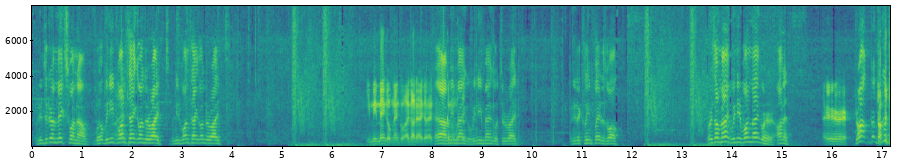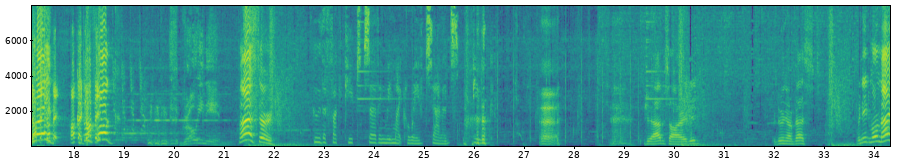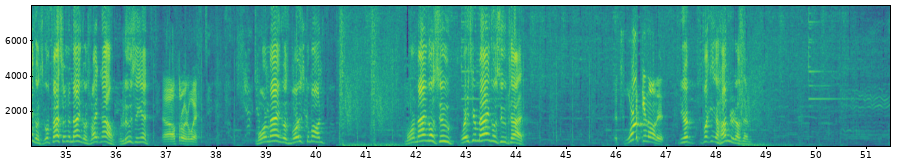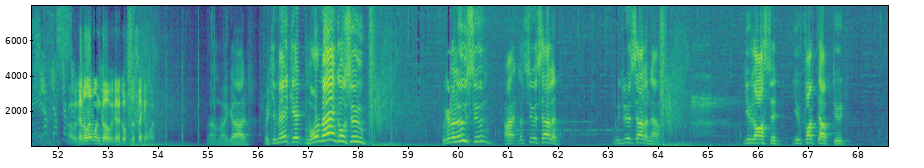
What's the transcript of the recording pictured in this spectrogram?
We need to do a mix one now. Well, we need one Nice. tank on the right. We need one tank on the right. You mean mango? Mango. I got it. I got it. Yeah, I mean with it. mango. We need mango to the right. We need a clean plate as well. Where's our mango? We need one mango here. On it. Here, here, here. Drop, drop, Drop it. Drop it. Drop plate! it. Hawkeye, The drop it. fuck? Growing in. Faster! Who the fuck keeps serving me microwaved salads? Puke. Yeah, I'm sorry, dude. We're doing our best. We need more mangoes. Go faster on the mangoes right now. We're losing it. Uh, I'll throw it away. More mangoes, boys. Come on. More mango soup. Where's your mango soup at? It's working on it. You have fucking a hundred of them. We gotta let one go. We gotta go for the second one. Oh my god. We can make it. More mango soup. We're gonna lose soon. Alright, let's do a salad. We need to do a salad now. You lost it. You fucked up, dude.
